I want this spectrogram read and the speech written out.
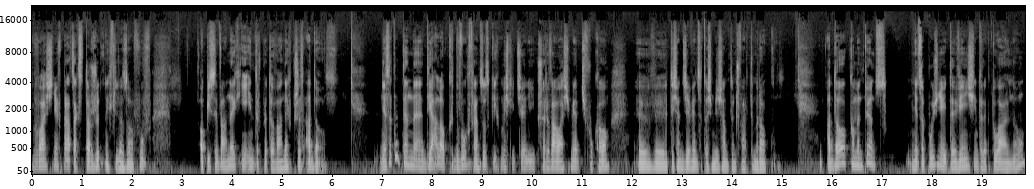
właśnie w pracach starożytnych filozofów opisywanych i interpretowanych przez Ado. Niestety ten dialog dwóch francuskich myślicieli przerwała śmierć Foucault y, w 1984 roku. A do komentując nieco później tę więź intelektualną,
